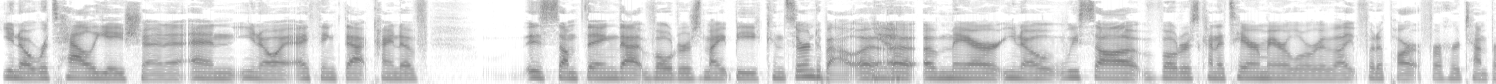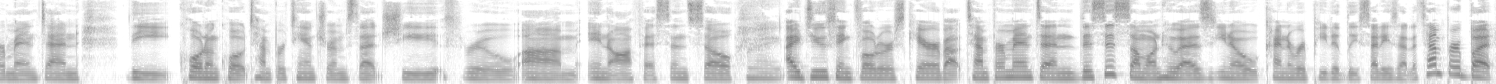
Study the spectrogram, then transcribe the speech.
you know retaliation. And you know I, I think that kind of is something that voters might be concerned about. A, yeah. a, a, mayor, you know, we saw voters kind of tear Mayor Lori Lightfoot apart for her temperament and the quote unquote temper tantrums that she threw um, in office. And so right. I do think voters care about temperament. And this is someone who has, you know, kind of repeatedly said he's out of temper, but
